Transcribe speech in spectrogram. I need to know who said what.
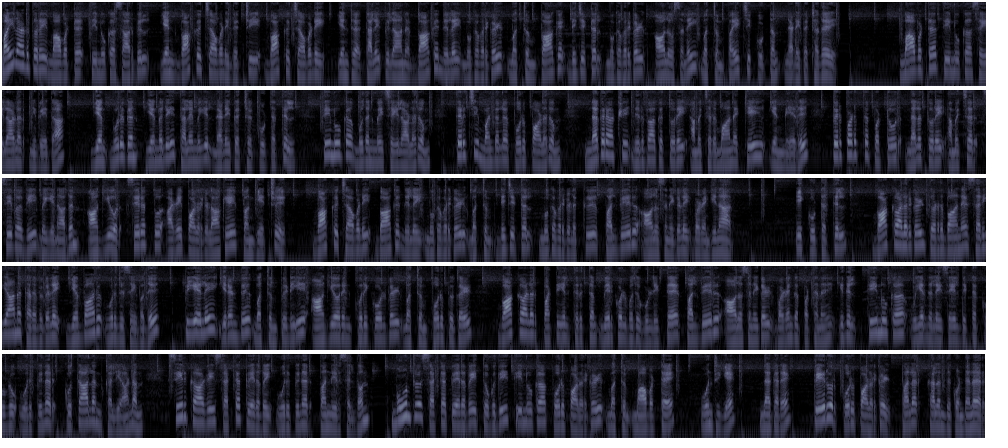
Speaker 1: மயிலாடுதுறை மாவட்ட திமுக சார்பில் என் வாக்குச்சாவடி வெற்றி வாக்குச்சாவடி என்ற தலைப்பிலான பாக நிலை முகவர்கள் மற்றும் பாக டிஜிட்டல் முகவர்கள் ஆலோசனை மற்றும் பயிற்சி கூட்டம் நடைபெற்றது. மாவட்ட திமுக செயலாளர் நிவேதா எம் முருகன் எம்எல்ஏ தலைமையில் நடைபெற்ற கூட்டத்தில் திமுக முதன்மை செயலாளரும் திருச்சி மண்டல பொறுப்பாளரும் நகராட்சி நிர்வாகத்துறை அமைச்சருமான கே என் நேரு பிற்படுத்தப்பட்டோர் நலத்துறை அமைச்சர் சிவ வி. வையநாதன் ஆகியோர் சிறப்பு அழைப்பாளர்களாக பங்கேற்று வாக்குச்சாவடி பாக நிலை முகவர்கள் மற்றும் டிஜிட்டல் முகவர்களுக்கு பல்வேறு ஆலோசனைகளை வழங்கினார். இக்கூட்டத்தில் வாக்காளர்கள் தொடர்பான சரியான தரவுகளை எவ்வாறு உறுதி செய்வது பிஎல்ஏ இரண்டு மற்றும் பிடிஏ ஆகியோரின் குறிக்கோள்கள் மற்றும் பொறுப்புகள் வாக்காளர் பட்டியல் திருத்தம் மேற்கொள்வது உள்ளிட்ட பல்வேறு ஆலோசனைகள் வழங்கப்பட்டன. இதில் திமுக உயர்நிலை செயல் திட்டக்குழு உறுப்பினர் குத்தாலம் கல்யாணம் சீர்காழி சட்டப்பேரவை உறுப்பினர் பன்னீர்செல்வம் மூன்று சட்டப்பேரவை தொகுதி திமுக பொறுப்பாளர்கள் மற்றும் மாவட்ட ஒன்றிய நகர பேரூர் பொறுப்பாளர்கள் பலர் கலந்து கொண்டனர்.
